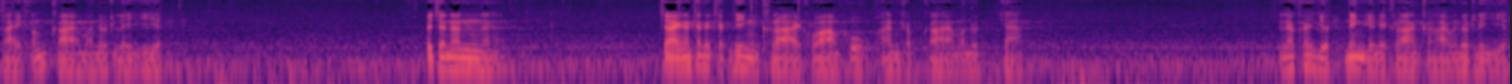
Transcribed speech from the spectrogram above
ศัยของกายมนุษย์ละเอียด เพราะฉะนั้นใจของท่านก็จะยิ่งคลายความผูกพันกับกายมนุษย์หยาบแล้วก็หยุดนิ่งอยู่ในกลางกายมนุษย์ละเอียด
